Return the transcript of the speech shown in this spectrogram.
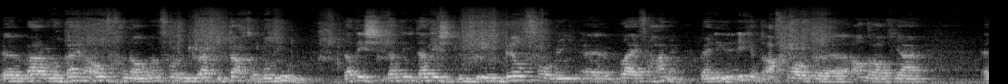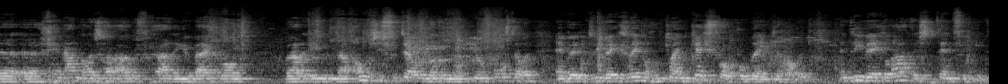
uh, waren we nog bijna overgenomen voor een bedrag van 80 miljoen. Dat is, dat is, dat is in beeldvorming blijven hangen. Bij ieder. Ik heb de afgelopen anderhalf jaar geen aandeelhoudersvergaderingen bijgewoond waarin nou, anders is vertelde dan ik nog voorstellen. En we drie weken geleden nog een klein cashflow probleempje hadden. En drie weken later is de tent failliet.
